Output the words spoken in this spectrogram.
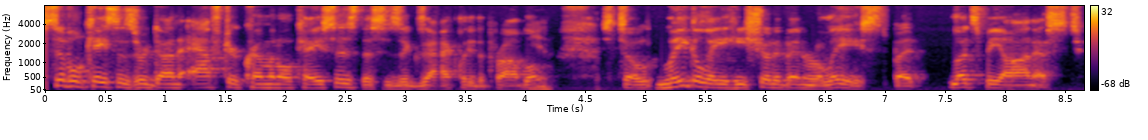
civil cases are done after criminal cases. This is exactly the problem. Yeah. So legally, he should have been released, but let's be honest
